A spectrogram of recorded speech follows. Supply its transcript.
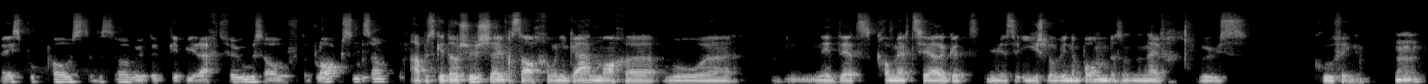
Facebook-Posts oder so, weil dort gebe ich recht viel aus, auch auf den Blogs und so. Aber es gibt auch sonst einfach Sachen, die ich gerne mache, wo äh, nicht jetzt kommerziell müssen einschlagen wie eine Bombe, sondern einfach, weil ich es cool finde. Mhm.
